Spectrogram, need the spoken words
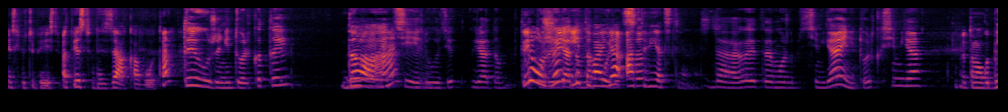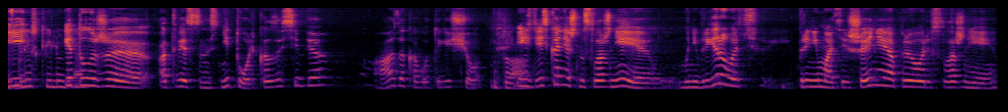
если у тебя есть ответственность за кого-то. Ты уже не только ты, да. но и те люди рядом. Ты уже рядом и твоя находятся. ответственность. Да, это может быть семья и не только семья. Это могут быть и близкие люди. Это уже ответственность не только за себя, а за кого-то еще. Да. И здесь, конечно, сложнее маневрировать, принимать решения априори сложнее.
